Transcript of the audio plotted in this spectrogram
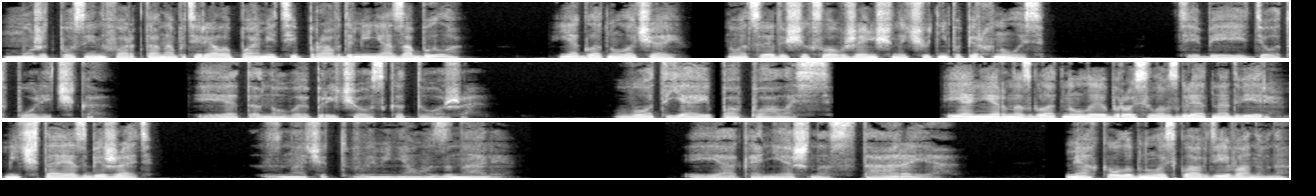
Может, после инфаркта она потеряла память и правда меня забыла? Я глотнула чай, но от следующих слов женщины чуть не поперхнулась. «Тебе идет, Полечка. И эта новая прическа тоже». Вот я и попалась. Я нервно сглотнула и бросила взгляд на дверь, мечтая сбежать. «Значит, вы меня узнали?» «Я, конечно, старая», — мягко улыбнулась Клавдия Ивановна.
